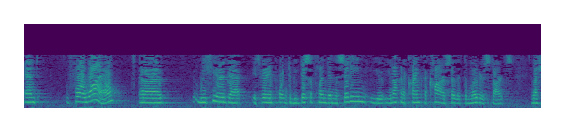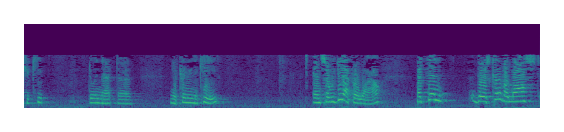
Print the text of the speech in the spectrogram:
And for a while, uh, we hear that it's very important to be disciplined in the sitting. You, you're not going to crank the car so that the motor starts unless you keep doing that, uh, you know, turning the key. And so we do that for a while. But then there's kind of a lost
